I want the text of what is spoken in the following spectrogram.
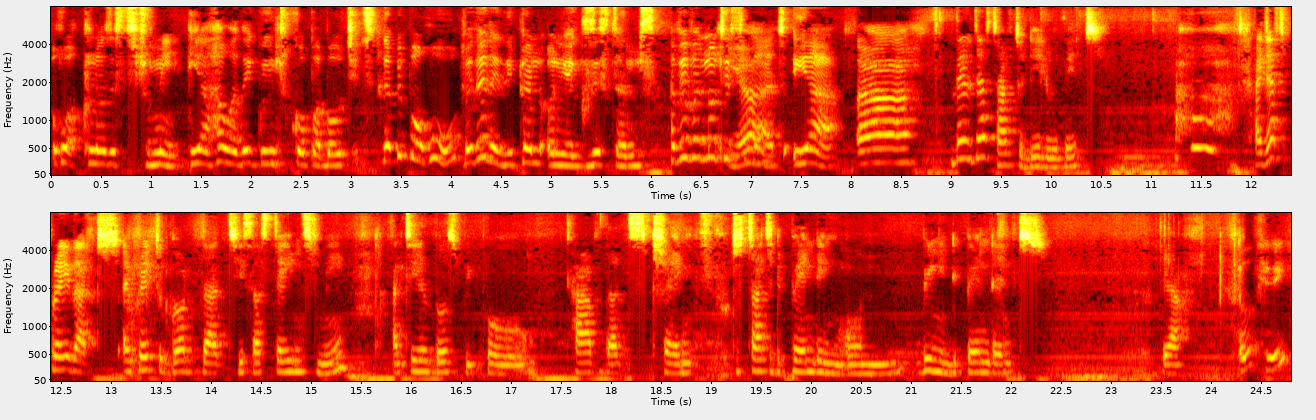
who are closest to me, yeah, how are they going to cope about it? The people who, but then they depend on your existence. Have you ever noticed Yeah. that? Yeah. Uh, they'll just have to deal with it. I just pray that I pray to God that He sustains me until those people have that strength to start depending on being independent. Yeah. Okay.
